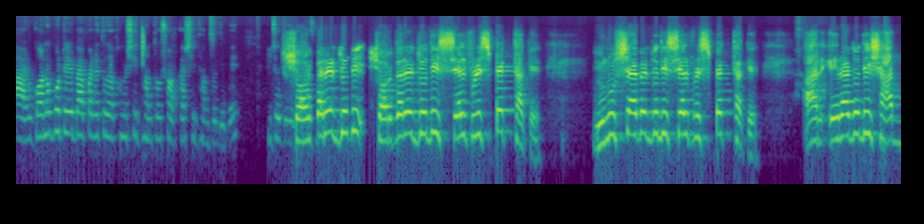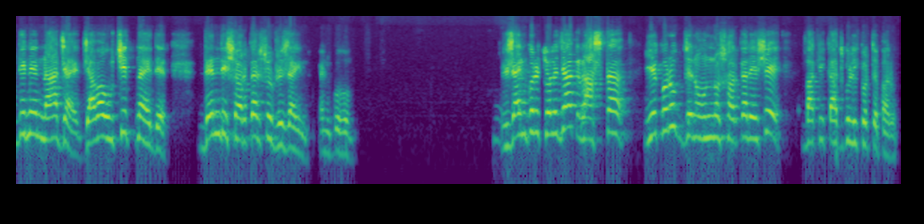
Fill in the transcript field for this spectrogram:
আর গণভোটের ব্যাপারে তো এখনও সিদ্ধান্ত সরকার সিদ্ধান্ত দিবে। যদি সরকারের যদি সরকারের যদি সেলফ রেসপেক্ট থাকে ইউনুস সাহেবের যদি সেলফ রেসপেক্ট থাকে, আর এরা যদি সাত দিনে না যায়, যাওয়া উচিত না এদের দেন দি সরকার should resign and go home resign করে চলে যাক, রাস্তা ইয়ে করুক, যেন অন্য সরকার এসে বাকি কাজগুলি করতে পারুক।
